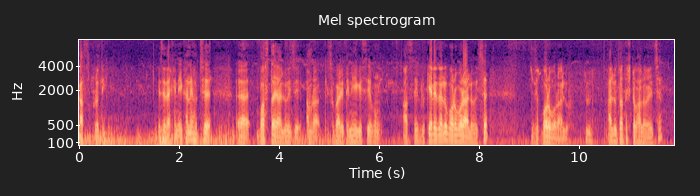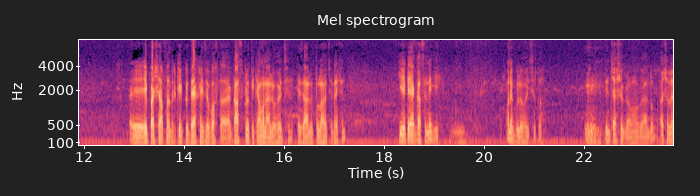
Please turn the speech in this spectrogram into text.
গাছ প্রতি। এই যে দেখেন এখানে হচ্ছে বস্তায় আলু এই যে আমরা কিছু বাড়িতে নিয়ে গেছি এবং আছে এগুলো ক্যারেজ আলু বড় বড় আলু হয়েছে। যে বড় বড় আলু হুম, আলু যথেষ্ট ভালো হয়েছে। এই পাশে আপনাদেরকে একটু দেখাই যে বস্তা, গাছ প্রতি কেমন আলু হয়েছে? এই যে আলু তোলা হয়েছে, দেখেন। কি এটা এক গাছে নাকি? অনেকগুলো হয়েছে তো। তিন চারশো গ্রাম হবে আলু। আসলে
